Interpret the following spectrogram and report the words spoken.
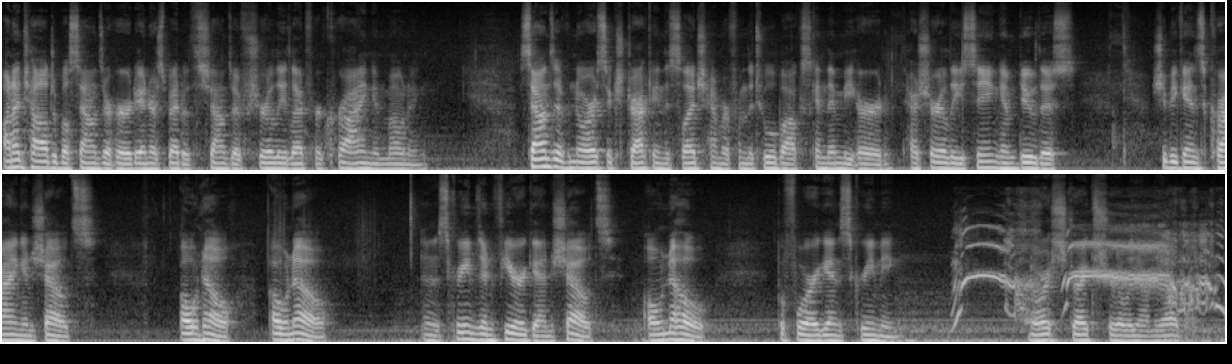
unintelligible sounds are heard intersped with sounds of Shirley Ledford crying and moaning. Sounds of Norris extracting the sledgehammer from the toolbox can then be heard. As Shirley, seeing him do this, she begins crying and shouts, Oh no, oh no. And screams in fear again, shouts, Oh no, before again screaming. Norris strikes Shirley on the elbow.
